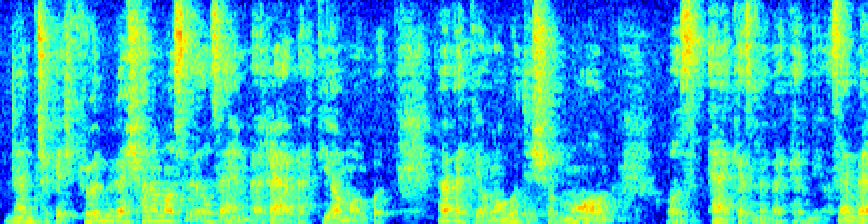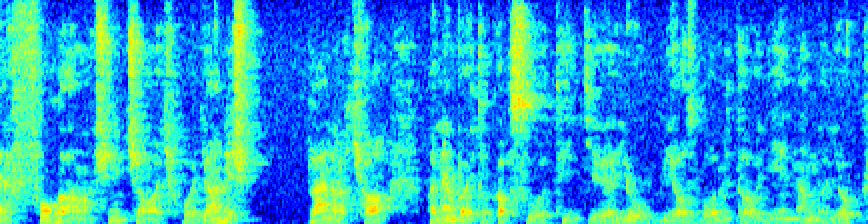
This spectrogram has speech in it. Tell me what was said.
nem csak egy földműves, hanem az, az ember elveti a magot. Elveti a magot, és a mag az elkezd növekedni. Az embernek fogalma sincs, hogy hogyan, és pláne, hogyha ha nem vagytok abszolút így jó bioszból, mint ahogy én nem vagyok,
